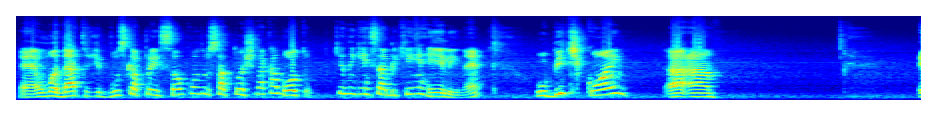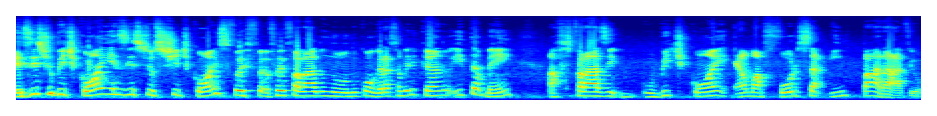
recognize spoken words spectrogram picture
É, um mandato de busca e apreensão contra o Satoshi Nakamoto, que ninguém sabe quem é ele, né? O Bitcoin. A, a, existe o Bitcoin, existe os shitcoins, foi, foi falado no, no Congresso americano, e também a frase o Bitcoin é uma força imparável.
